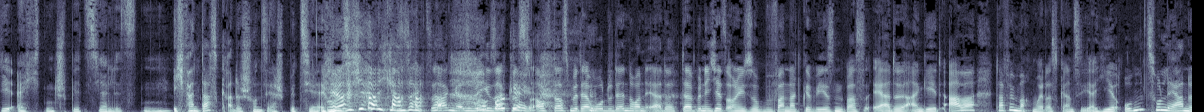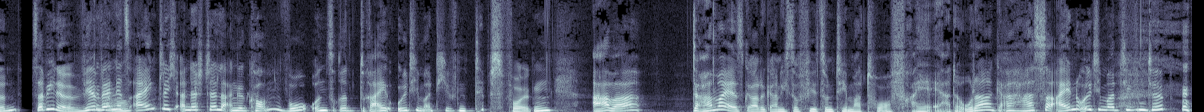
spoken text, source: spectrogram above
die echten Spezialisten. Ich fand das gerade schon sehr speziell, muss ich ehrlich gesagt sagen. Also wie gesagt, okay. das, auch das mit der Rhododendron-Erde, da bin ich jetzt auch nicht so bewandert gewesen, was Erde angeht. Aber dafür machen wir das Ganze ja hier, um zu lernen. Sabine, wir genau. wären jetzt eigentlich an der Stelle angekommen, wo unsere drei ultimativen Tipps folgen. Aber da haben wir jetzt gerade gar nicht so viel zum Thema torfreie Erde, oder? Hast du einen ultimativen Tipp?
